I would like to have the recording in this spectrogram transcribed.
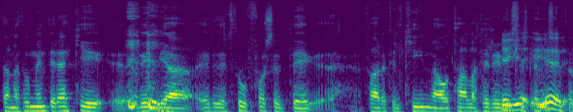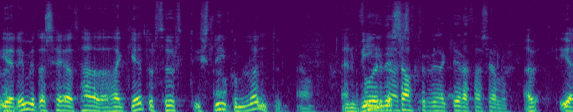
Þannig að þú myndir ekki eh, vilja, erðir þú fórseti fara til Kína og tala fyrir íslenska viðskiptara? Ég er yfir að segja það að það getur þurft í slíkum já, löndum. Já. En þú erðir sáttur við að gera það sjálfur? Að, já,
